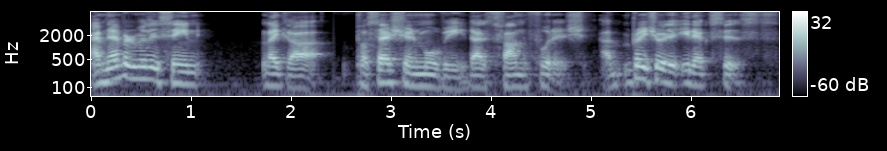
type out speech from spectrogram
I've never really seen like a possession movie that's found footage. I'm pretty sure that it exists.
